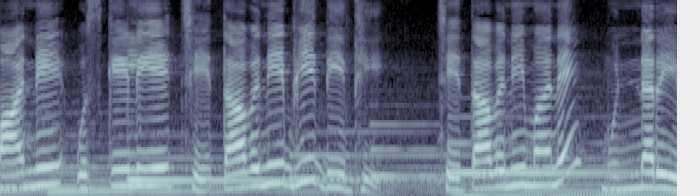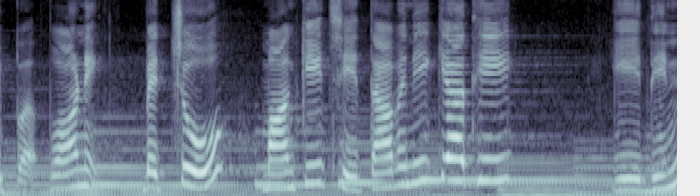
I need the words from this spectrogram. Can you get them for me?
മാനെ ഉസ്കെ ലിയെ ചേതാവനി ഭി ദീ थी चेतावनी माने मुन्नरीप वार्निंग बच्चों माँ की चेतावनी क्या थी ये दिन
